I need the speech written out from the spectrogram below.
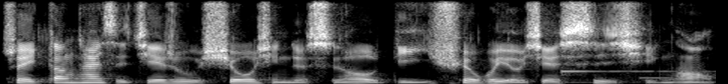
所以刚开始接触修行的时候，的确会有些事情哈，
